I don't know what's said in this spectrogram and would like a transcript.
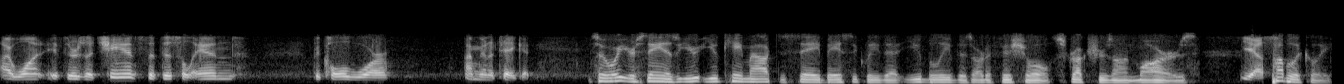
I want, if there's a chance that this will end the Cold War, I'm going to take it. So what you're saying is you you came out to say basically that you believe there's artificial structures on Mars. Yes. Publicly,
